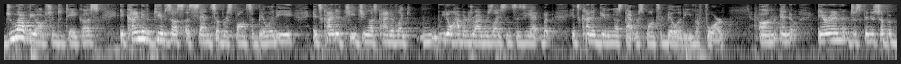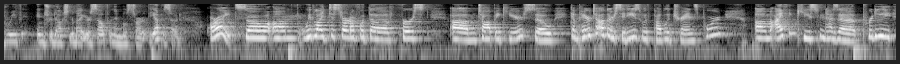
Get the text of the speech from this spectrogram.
do have the option to take us, it kind of gives us a sense of responsibility. It's kind of teaching us, kind of like we don't have our driver's licenses yet, but it's kind of giving us that responsibility before. Um, and Aaron, just finish up a brief introduction about yourself, and then we'll start the episode. All right, so um, we'd like to start off with the first um, topic here. So, compared to other cities with public transport, um, I think Houston has a pretty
